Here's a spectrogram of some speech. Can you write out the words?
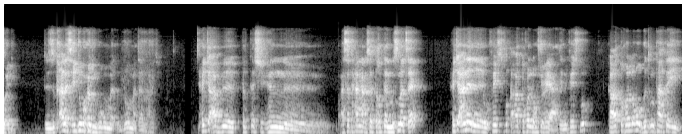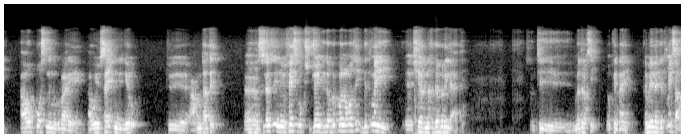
ውሕድ እዩ ዝቃለስ ሕጂ ውሕድ እዩ ብኡ መጠን ማለት እዩ ሕጂ ኣብ 2012 ምስ መፀ ሕጂ ኣነ ንፌስቡክ ክኣቱ ከለኹ ሽዑ እያ ንፌስቡክ ክኣቱ ከለኹ ግጥምታተይ ኣብኡ ፖስት ንምግባር እየ ኣብ ዌብሳይት እንዲ ነይሩ ዓቕምታተይ ስለዚ ንፌስቡክ ጆይን ክገብር ከለኹ እዚ ግጥመይ ሸር ንክገብር ኢለ ኣተ እቲ መድረክ ሲ ናይ ከመይ ግጥመይ ሳብ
